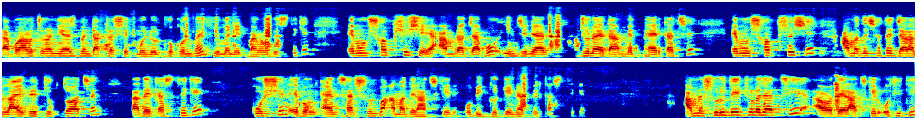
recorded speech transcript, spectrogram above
তারপর আলোচনা নিয়ে আসবেন ডাক্তার শেখ মইনুল খোকন ভাই হিউম্যান এইড বাংলাদেশ থেকে। এবং সবশেষে আমরা যাব ইঞ্জিনিয়ার জুনায়দ আহমেদ ভাইয়ের কাছে। এবং সবশেষে আমাদের সাথে যারা লাইভে যুক্ত আছেন, তাদের কাছ থেকে কোশ্চেন এবং অ্যান্সার শুনব আমাদের আজকের অভিজ্ঞ ট্রেনারদের কাছ থেকে। আমরা শুরুতেই চলে যাচ্ছি আমাদের আজকের অতিথি,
